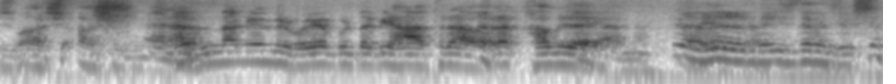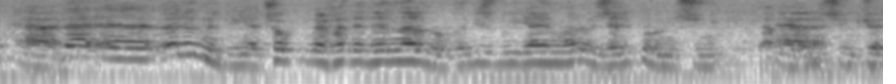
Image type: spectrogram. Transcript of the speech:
Bizim arşi, En arşivimizde. azından ömür boyu burada bir hatıra olarak kalıyor Evet. yani. Yani her Evet, yerinde izleneceksin. Evet. Ve e, ölümlü dünya. Çok vefat edenler de oldu. Biz bu yayınları özellikle onun için yapıyoruz. Evet. Çünkü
